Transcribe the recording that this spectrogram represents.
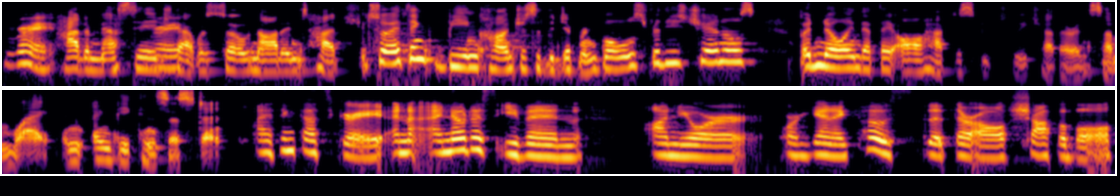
Right. had a message Right. that was so not in touch. So I think being conscious of the different goals for these channels, but knowing that they all have to speak to each other in some way and, and be consistent. I think that's great. And I notice even on your organic posts that they're all shoppable.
